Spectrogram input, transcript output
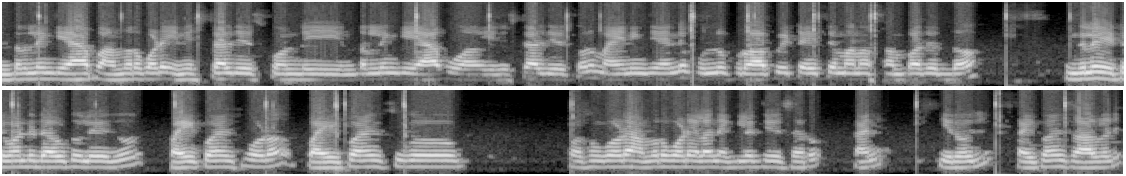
ఇంటర్లింక్ యాప్ అందరూ కూడా ఇన్స్టాల్ చేసుకోండి. ఇంటర్లింక్ యాప్ ఇన్స్టాల్ చేసుకొని మైనింగ్ చేయండి. ఫుల్ ప్రాఫిట్ అయితే మనం సంపాదిద్దాం. ఇందులో ఎటువంటి డౌట్ లేదు. ఫైవ్ కాయిన్స్ కూడా ఫైవ్ కాయిన్స్ కోసం కూడా అందరూ కూడా ఇలా నెగ్లెక్ట్ చేశారు. కానీ ఈరోజు ఫైవ్ కాయిన్స్ ఆల్రెడీ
